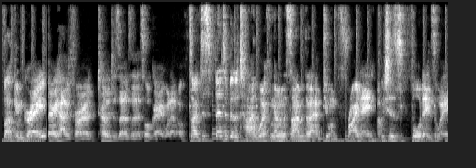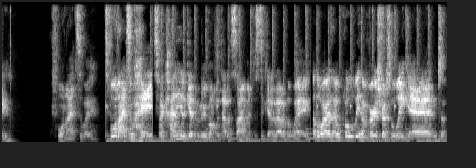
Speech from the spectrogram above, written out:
fucking great. Very happy for her. Totally deserves it. It's all great, whatever. So I've just spent a bit of time working on an assignment that I have due on Friday, which is four days away. Four nights away. It's four nights away. So I kind of need to get a move on with that assignment just to get it out of the way. Otherwise, I will probably have a very stressful week. And uh,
